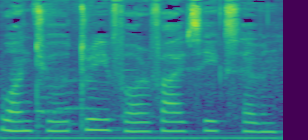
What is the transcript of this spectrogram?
One, two, three, four, five, six, seven.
